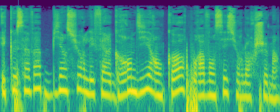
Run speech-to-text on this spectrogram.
et que ça va bien sûr les faire grandir encore pour avancer sur leur chemin.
